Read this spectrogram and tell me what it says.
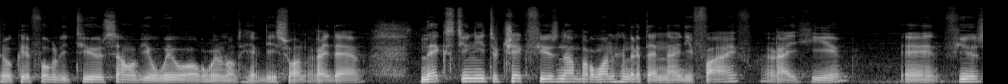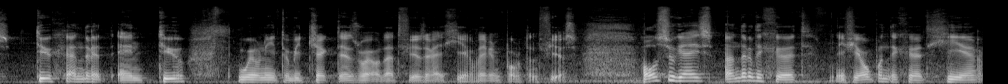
okay 42 some of you will or will not have this one right there. Next you need to check fuse number 195 right here. And fuse 202 will need to be checked as well that fuse right here very important fuse also guys under the hood if you open the hood here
